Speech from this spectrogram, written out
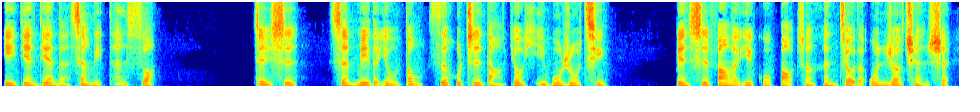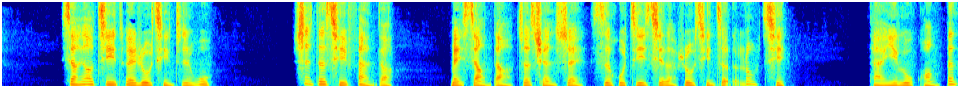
一点点的向你探索。这时，神秘的幽洞似乎知道有异物入侵，便释放了一股保存很久的温热泉水，想要击退入侵之物。适得其反的。没想到，这泉水似乎激起了入侵者的怒气。他一路狂奔，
